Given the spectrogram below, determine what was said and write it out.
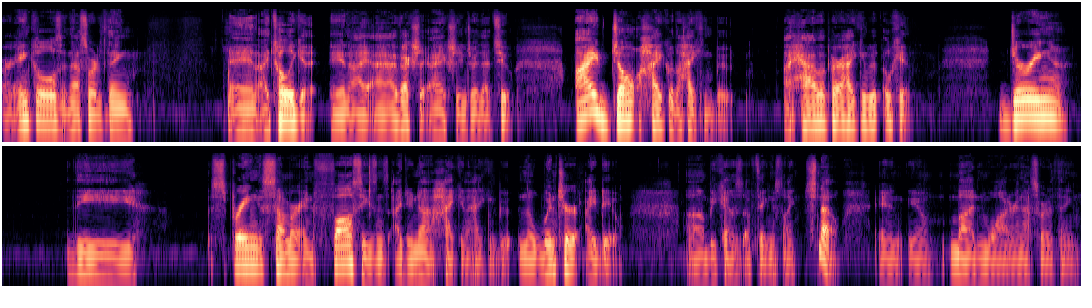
our ankles and that sort of thing. And I totally get it, and I I've actually I actually enjoyed that too. I don't hike with a hiking boot. I have a pair of hiking boots. Okay, during the spring, summer, and fall seasons, I do not hike in a hiking boot. In the winter, I do. uh, because of things like snow and you know mud and water and that sort of thing.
